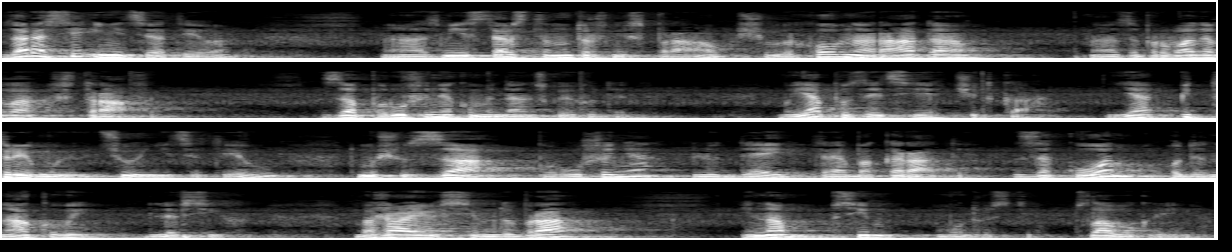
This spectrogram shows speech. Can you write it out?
Зараз є ініціатива е, з Міністерства внутрішніх справ, що Верховна Рада е, запровадила штрафи за порушення комендантської години. Моя позиція чітка. Я підтримую цю ініціативу, тому що за порушення людей треба карати. Закон одинаковий для всіх. Бажаю всім добра і нам всім мудрості. Слава Україні!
